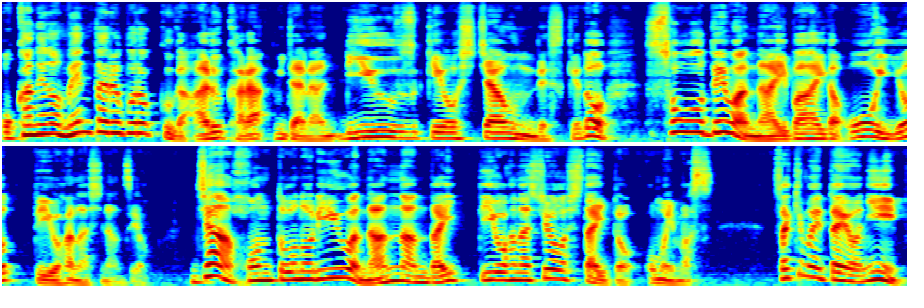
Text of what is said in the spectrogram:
お金のメンタルブロックがあるからみたいな理由付けをしちゃうんですけどそうではない場合が多いよっていう話なんですよ。じゃあ本当の理由は何なんだいっていうお話をしたいと思います。さっきも言ったように、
